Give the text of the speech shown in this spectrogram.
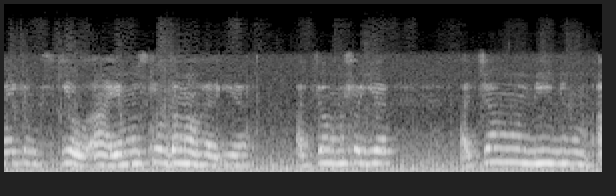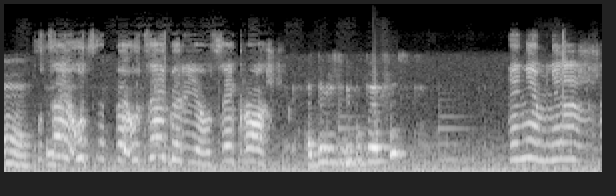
making skill. А, йому скіл дамага є. А цьому що є? А цьому мінімум. А, Оцей, то... оцей, оцей бери, оцей краще. А ти вже собі купив щось? Ні, ні, мені ж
